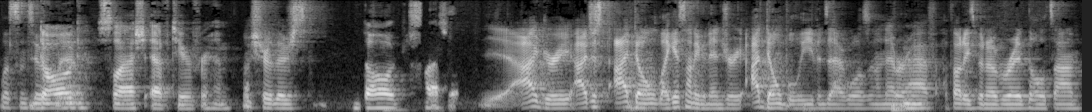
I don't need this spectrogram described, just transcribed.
listen to dog man. slash F tier for him. I'm sure there's. dog slash it. Yeah, I agree. I just I don't like. It's not even injury. I don't believe in Zach Wilson. I never mm-hmm. have. I thought he's been overrated the whole time,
